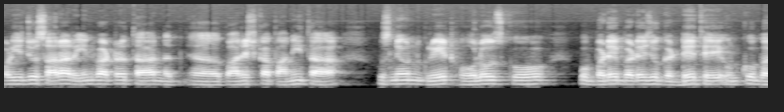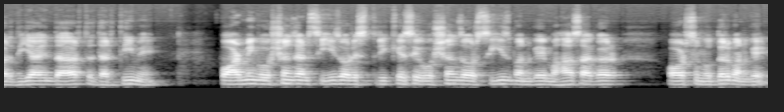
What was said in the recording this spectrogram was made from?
और ये जो सारा रेन वाटर था न, आ, बारिश का पानी था उसने उन ग्रेट होलोज को, वो बड़े बड़े जो गड्ढे थे, उनको भर दिया इन द अर्थ धरती में। फॉर्मिंग ओशंस एंड सीज और इस तरीके से ओशंस और सीज बन गए, महासागर और समुद्र बन गए।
